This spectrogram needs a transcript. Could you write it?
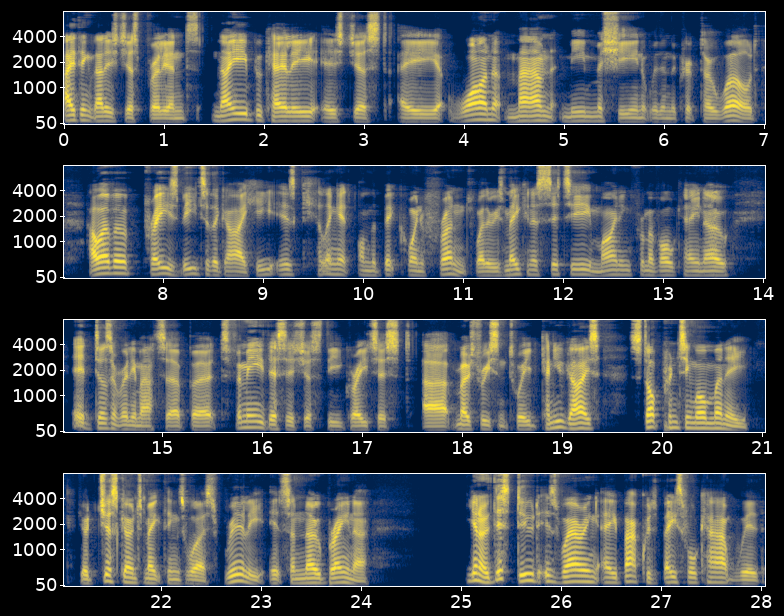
I think that is just brilliant. Nayib Bukele is just a one man meme machine within the crypto world. However, praise be to the guy. He is killing it on the Bitcoin front. Whether he's making a city, mining from a volcano, it doesn't really matter. But for me, this is just the greatest, uh, most recent tweet. Can you guys stop printing more money? You're just going to make things worse. Really, it's a no brainer. You know, this dude is wearing a backwards baseball cap with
